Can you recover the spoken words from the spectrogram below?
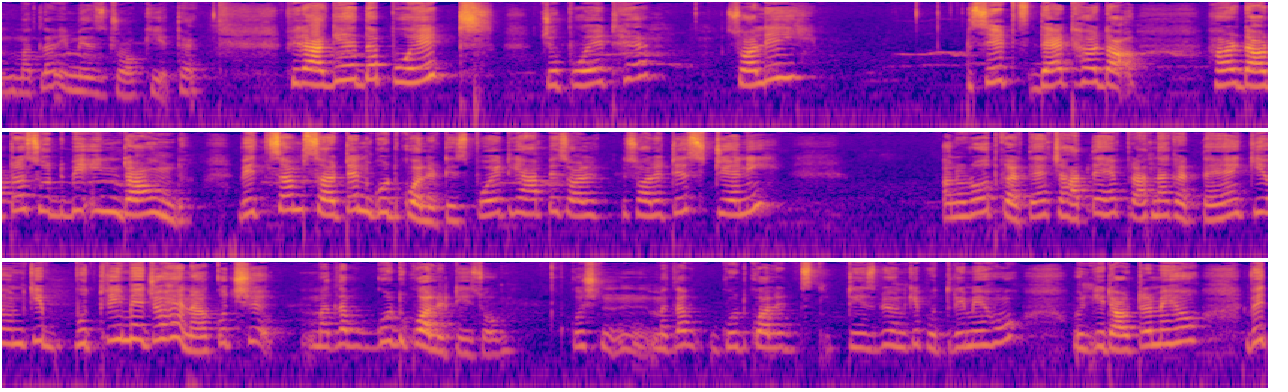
मतलब इमेज ड्रॉ किए थे। फिर आगे है द पोएट जो पोएट है solely that her her daughter should be endowed with some certain good qualities poet यहाँ पे सॉलिटिस्ट यानी अनुरोध करते हैं, चाहते हैं, प्रार्थना करते हैं कि उनकी पुत्री में जो है ना कुछ मतलब गुड क्वालिटीज हो। कुछ मतलब गुड क्वालिटीज भी उनकी पुत्री में हो, उनकी डॉटर में हो with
